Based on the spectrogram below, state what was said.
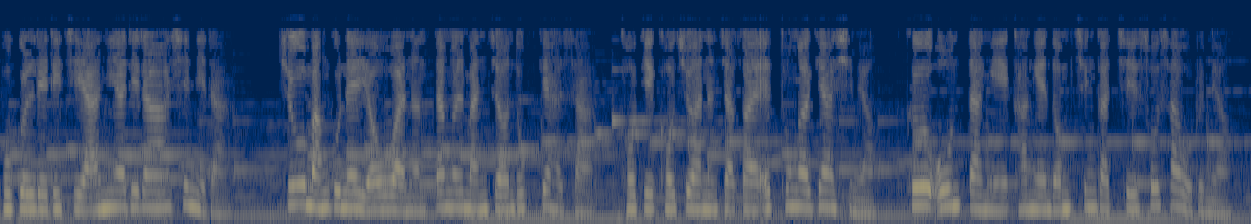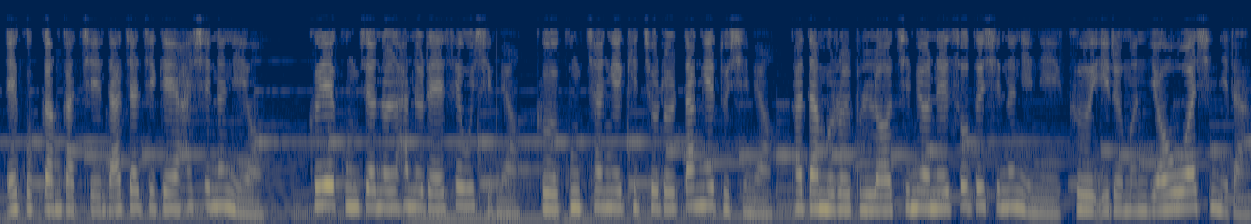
복을 내리지 아니하리라 하시니라. 주 만군의 여호와는 땅을 만져 녹게 하사 거기 거주하는 자가 애통하게 하시며 그 온 땅이 강에 넘친같이 솟아오르며 애국강같이 낮아지게 하시는 이요. 그의 궁전을 하늘에 세우시며 그 궁창의 기초를 땅에 두시며 바닷물을 불러 지면에 쏟으시는 이니 그 이름은 여호와시니라.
